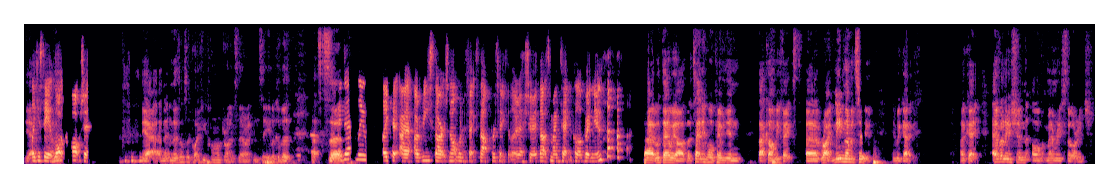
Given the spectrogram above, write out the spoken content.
Yeah. Like I say, um, lots of options. Yeah, and, and, there's also quite a few hard drives there. I can see. Look at the. That's uh, definitely like a, a restart's not going to fix that particular issue. That's my technical opinion. uh, there we are. The technical opinion that can't be fixed. Uh, right, meme number two. Here we go. Okay, evolution of memory storage.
